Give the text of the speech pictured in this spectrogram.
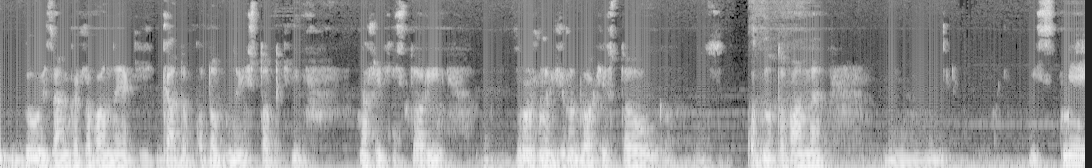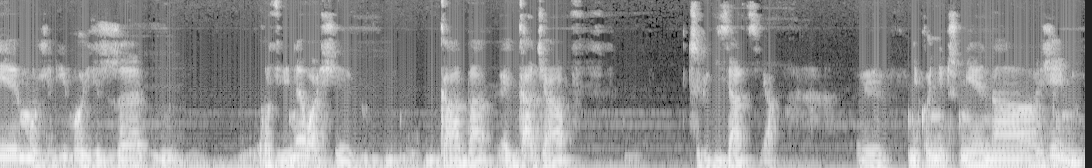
były zaangażowane jakieś gadopodobne istotki w naszej historii. W różnych źródłach jest to odnotowane. Mm, istnieje możliwość, że rozwinęła się gada, gadzia cywilizacja. Niekoniecznie na Ziemi.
